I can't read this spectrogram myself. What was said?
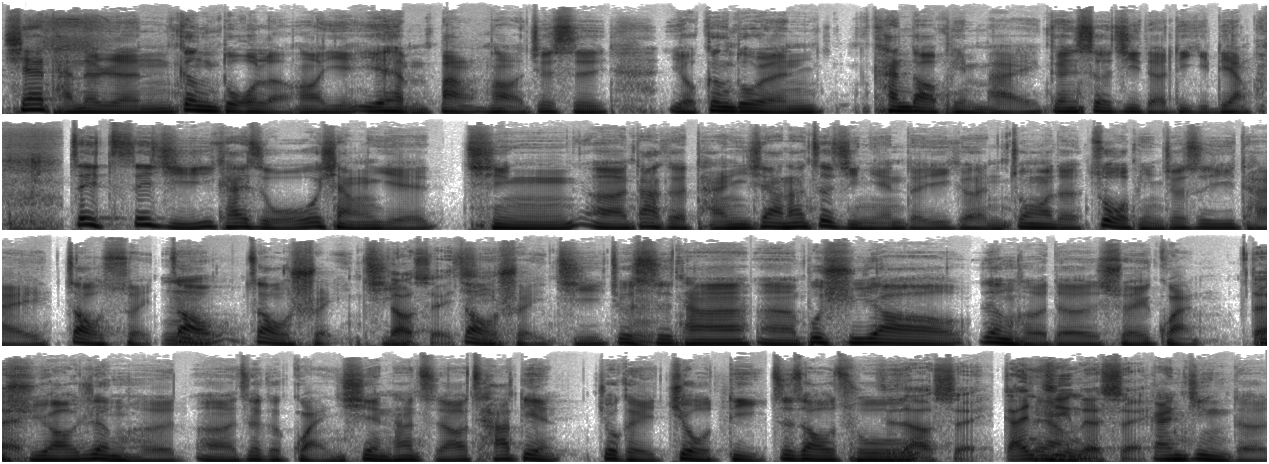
现在谈的人更多了哈，也也很棒哈，就是有更多人。看到品牌跟设计的力量。这这一集一开始，我我想也请呃大可谈一下他这几年的一个很重要的作品，就是一台造水造造水机，造水造水机，就是它呃不需要任何的水管，不需要任何呃这个管线，它只要插电就可以就地制造出制造水干净的水，干净的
